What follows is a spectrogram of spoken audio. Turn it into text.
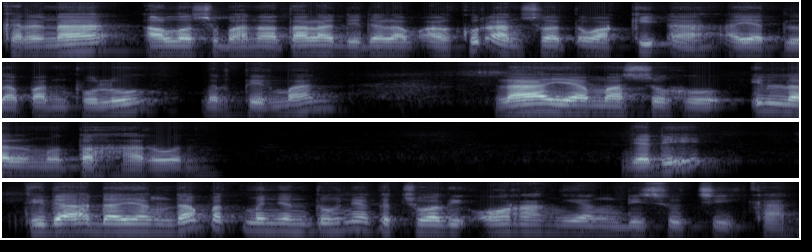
Karena Allah Subhanahu wa taala di dalam Al-Qur'an surat Waqiah ayat 80 berfirman, la yamassuhu illal mutahharun. Jadi tidak ada yang dapat menyentuhnya kecuali orang yang disucikan.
